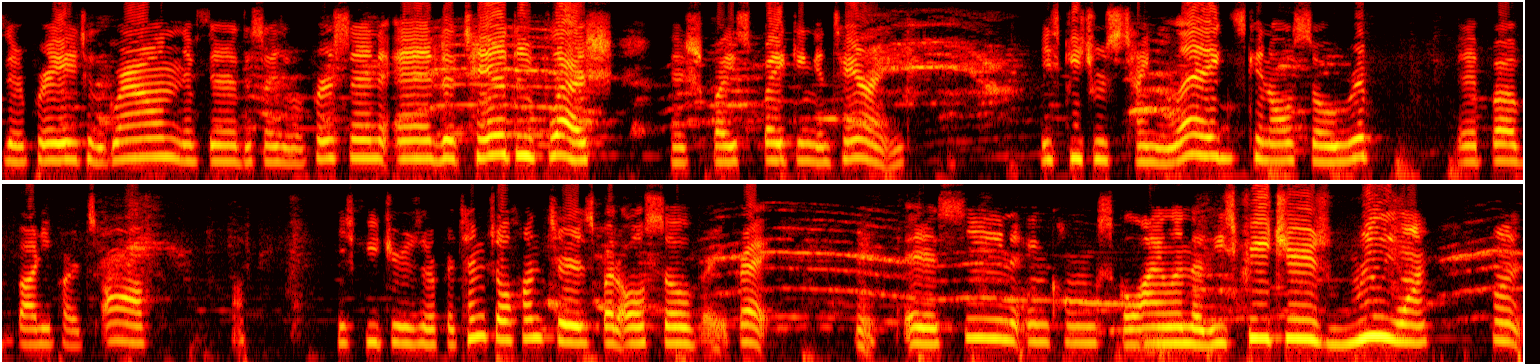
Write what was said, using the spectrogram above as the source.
their prey to the ground if they're the size of a person, and tear through flesh by spiking and tearing. These creatures' tiny legs can also rip, rip uh, body parts off. These creatures are potential hunters, but also very prey. It is seen in Kong Skull Island that these creatures really want, want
